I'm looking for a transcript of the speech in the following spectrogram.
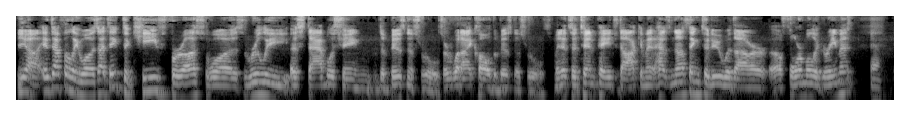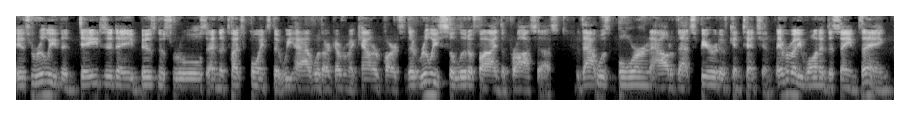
Yeah, it definitely was. I think the key for us was really establishing the business rules, or what I call the business rules. I mean, it's a 10 page document. It has nothing to do with our uh, formal agreement. Yeah. It's really the day to day business rules and the touch points that we have with our government counterparts that really solidified the process. That was born out of that spirit of contention. Everybody wanted the same thing.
